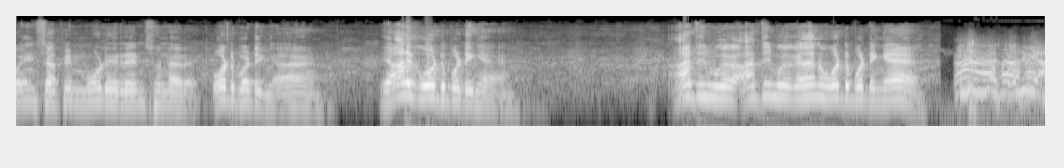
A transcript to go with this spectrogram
ஒயின் ஷாப்பையும் மூடிடுறேன்னு சொன்னார். ஓட்டு போட்டிங்களா? யாருக்கு ஓட்டு போட்டீங்க? அதிமுக அதிமுக தானே ஓட்டு போட்டீங்க? சொல்லுவியா?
